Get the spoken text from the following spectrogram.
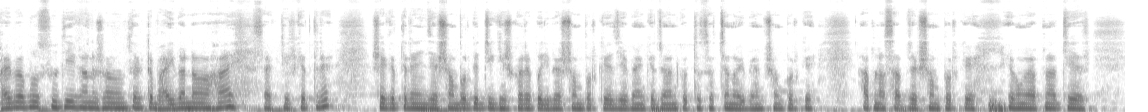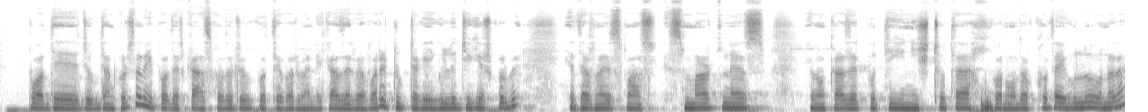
ভাইবা প্রস্তুতি এখানে সাধারণত একটা ভাইবা নেওয়া হয় চাকরির ক্ষেত্রে। সেক্ষেত্রে নিজের সম্পর্কে জিজ্ঞেস করে, পরিবার সম্পর্কে, যে ব্যাংকে জয়েন করতে চাচ্ছেন, ওই ব্যাংক সম্পর্কে, আপনার সাবজেক্ট সম্পর্কে এবং আপনার যে পদে যোগদান করছেন, এই পদের কাজ কতটুকু করতে পারবেন, এই কাজের ব্যাপারে টুকটাক এইগুলো জিজ্ঞেস করবে। এতে আপনার স্মার্ট স্মার্টনেস এবং কাজের প্রতি নিষ্ঠতা, কর্মদক্ষতা এগুলো ওনারা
